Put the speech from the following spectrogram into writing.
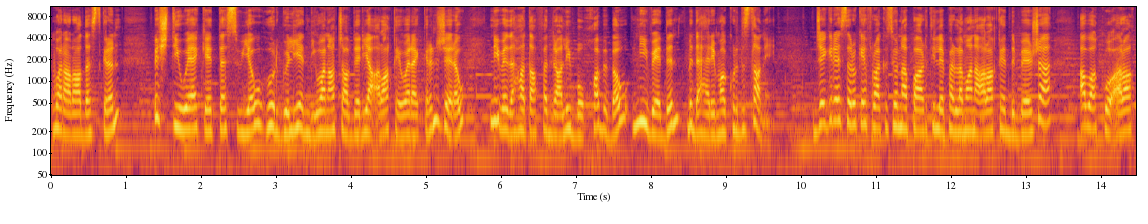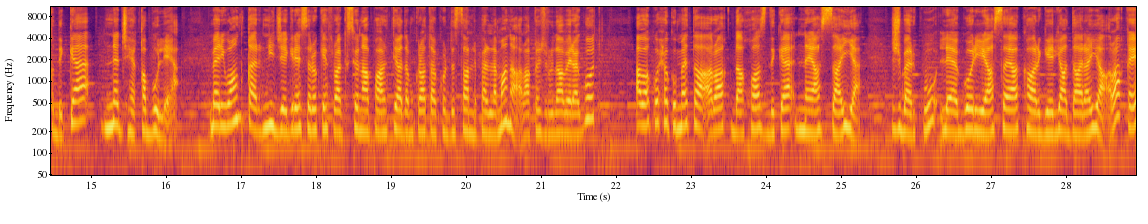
wera radest kirin, پشتی وەیەکێ تەسویە و هورگولیەن دیوانە چاودێریە عراقی وەرەکردن ژێرە و نیوێدە هەتا فەدرالی بۆخوا ببە و نیوێدن بدە هەرێما کوردستانی. جێگرێ سەرۆکی فراکسیۆنە پارتی لە پەرلەمانە عراقێ دبێژە ئەوە کو عراق دکە نەجهێ قبولەیە. مەریوان قەرنی جێگرێ سەرۆکی فراکسیۆنە پارتیا دەموکراتە کوردستان لە پەرلەمانە عراقی ژووداوێرە گوت، ئەوە کو حکوومەتە عراق داخواست دکە نەیاساییە. ji ber ku lê gorî yasaya kargeriya darayî Iraqê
